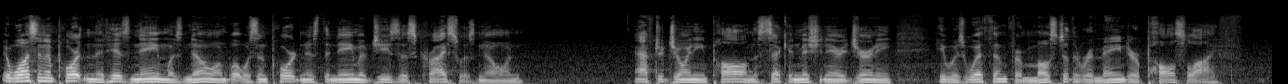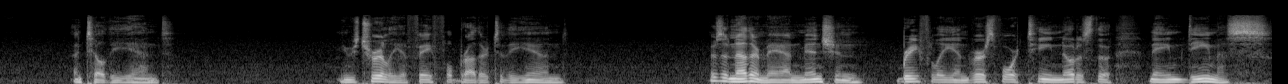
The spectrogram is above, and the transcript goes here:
It wasn't important that his name was known. What was important is the name of Jesus Christ was known. After joining Paul on the second missionary journey, he was with them for most of the remainder of Paul's life until the end. He was truly a faithful brother to the end. There's another man mentioned briefly in verse 14. Notice the name Demas.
